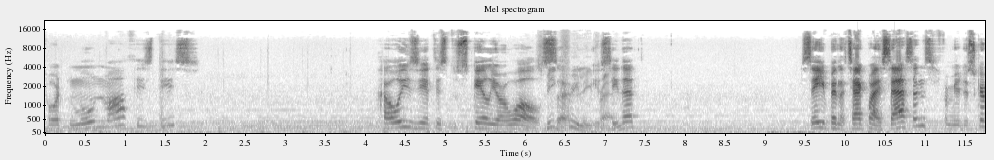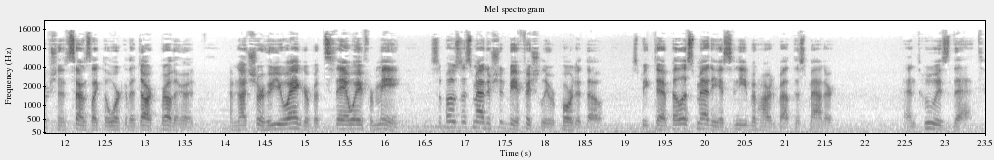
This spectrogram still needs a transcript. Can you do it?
Fort Moonmoth is this? How easy it is to scale your walls, Speak sir. freely, you friend. see that? Say you've been attacked by assassins? From your description, it sounds like the work of the Dark Brotherhood. I'm not sure who you anger, but stay away from me. Suppose this matter should be officially reported, though. Speak to Apelles Matius and Ebonheart about this matter. And who is that?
